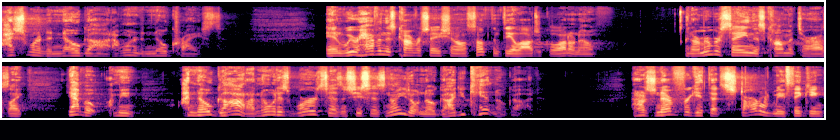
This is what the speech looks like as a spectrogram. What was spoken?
I just wanted to know God. I wanted to know Christ. And we were having this conversation on something theological, I don't know. And I remember saying this comment to her. I was like, yeah, but I mean, I know God. I know what His Word says. And she says, no, you don't know God. You can't know God. And I'll just never forget that startled me thinking,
